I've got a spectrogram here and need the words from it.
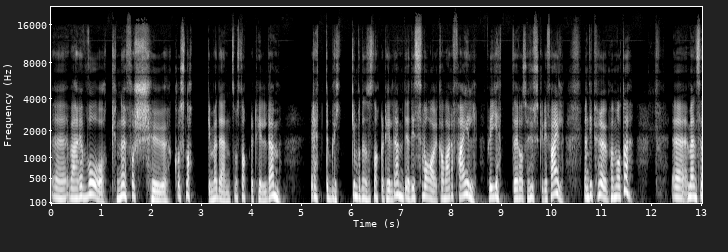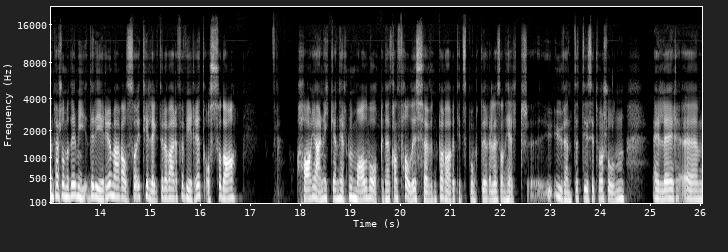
eh, være våkne, forsøke å snakke med den som snakker til dem, rette blikket mot den som snakker til dem. Det de svarer kan være feil, for de gjetter, og så husker de feil, men de prøver på en måte. Eh, mens en person med delirium er altså, i tillegg til å være forvirret, også da har gjerne ikke en helt normal våkenhet, kan falle i søvn på rare tidspunkter eller sånn helt uventet i situasjonen, eller eh,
